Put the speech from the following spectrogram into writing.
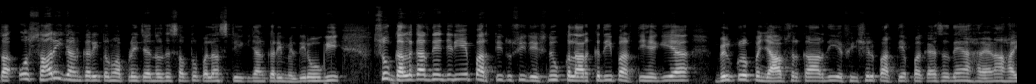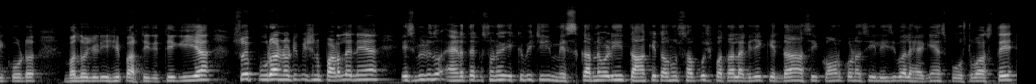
ਤਾਂ ਉਹ ਸਾਰੀ ਜਾਣਕਾਰੀ ਤੁਹਾਨੂੰ ਆਪਣੇ ਚੈਨਲ ਤੇ ਸਭ ਤੋਂ ਪਹਿਲਾਂ ਸਟੀਕ ਜਾਣਕਾਰੀ ਮਿਲਦੀ ਰਹੂਗੀ। ਸੋ ਗੱਲ ਕਰਦੇ ਹਾਂ ਜਿਹੜੀ ਇਹ ਭਰਤੀ ਤੁਸੀਂ ਦੇਖਦੇ ਹੋ, ਕਲਰਕ ਦੀ ਭਰਤੀ ਹੈਗੀ ਆ। ਬਿਲਕੁਲ ਪੰਜਾਬ ਸਰਕਾਰ ਦੀ ਅਫੀਸ਼ੀਅਲ ਭਰਤੀ ਆਪਾਂ ਕਹਿ ਸਕਦੇ ਹਾਂ, ਹਰਿਆਣਾ ਹਾਈ ਕੋਰਟ ਵੱਲੋਂ ਜਿਹੜੀ ਇਹ ਭਰਤੀ ਦਿੱਤੀ ਗਈ ਆ। ਸੋ ਇਹ ਪੂਰਾ ਨੋਟੀਫਿਕੇਸ਼ਨ ਪੜ੍ਹ ਲੈਂਦੇ ਆ ਇਸ ਵੀਡੀਓ ਨੂੰ ਐਂਡ ਤੱਕ ਸੁਣਿਓ। ਇੱਕ ਵੀ ਚੀਜ਼ ਮਿਸ ਕਰਨ ਵਾਲੀ ਤਾਂ ਕਿ ਤੁਹਾਨੂੰ ਸਭ ਕੁਝ ਪਤਾ ਲੱਗ ਜੇ ਕਿੱਦਾਂ ਅਸੀਂ ਕੌਣ ਕੌਣ ਅਸੀਂ ਐਲੀਜੀਬਲ ਹੈਗੇ ਆ ਇਸ ਪੋਸਟ ਵਾਸਤੇ।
